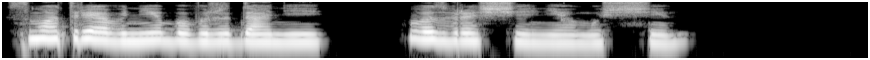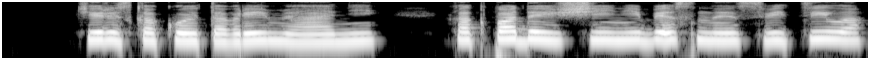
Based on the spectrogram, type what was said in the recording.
смотря в небо в ожидании возвращения мужчин. Через какое-то время они, как падающие небесные светила,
